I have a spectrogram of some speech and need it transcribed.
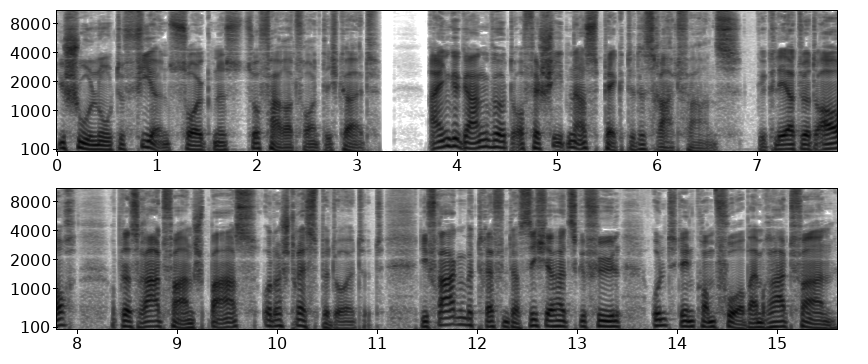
die Schulnote 4 ins Zeugnis zur Fahrradfreundlichkeit. Eingegangen wird auf verschiedene Aspekte des Radfahrens. Geklärt wird auch, ob das Radfahren Spaß oder Stress bedeutet. Die Fragen betreffen das Sicherheitsgefühl und den Komfort beim Radfahren,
